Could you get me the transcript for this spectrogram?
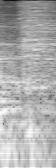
Woo!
